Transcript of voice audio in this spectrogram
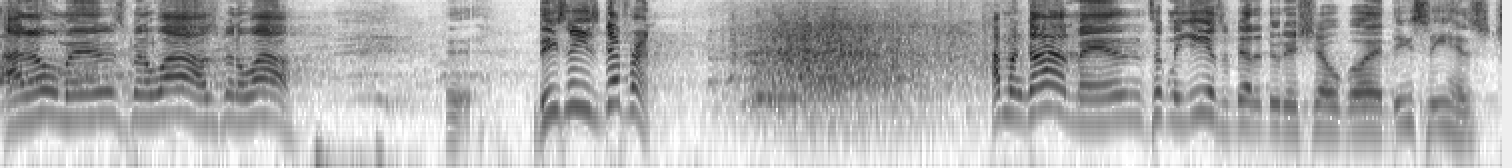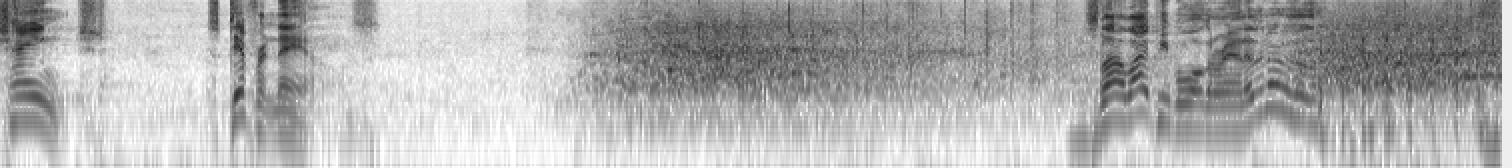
I know, man. It's been a while. It's been a while. Uh, DC's different. I've been gone, man. It took me years to be able to do this show, boy. DC has changed. It's different now. It's- There's a lot of white people walking around, isn't it?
